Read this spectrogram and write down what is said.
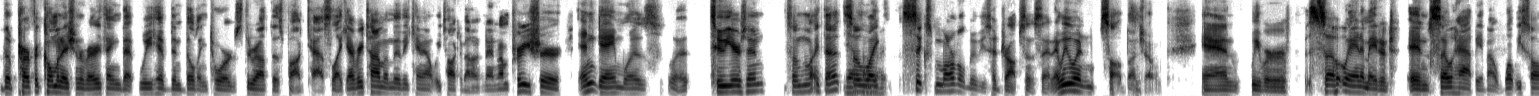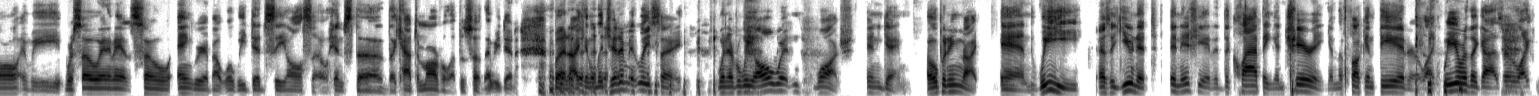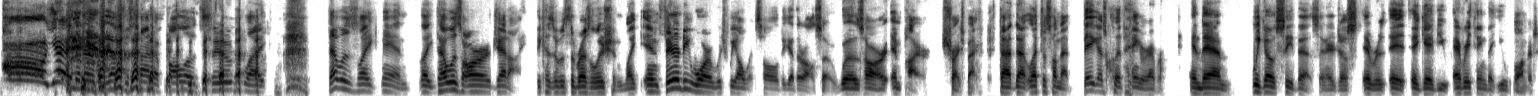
the perfect culmination of everything that we have been building towards throughout this podcast. Like every time a movie came out, we talked about it, and I'm pretty sure Endgame was what two years in, something like that. Yeah, so like right. six Marvel movies had dropped since then, and we went and saw a bunch of them, and we were so animated and so happy about what we saw, and we were so animated and so angry about what we did see also. Hence the the Captain Marvel episode that we did. But I can legitimately say, whenever we all went and watched Endgame opening night, and we as a unit initiated the clapping and cheering in the fucking theater. Like we were the guys that were like, "Oh yeah!" And then everybody else just kind of followed suit. Like that was like, man, like that was our Jedi because it was the resolution. Like Infinity War, which we all went solo together, also was our Empire Strikes Back. That that left us on that biggest cliffhanger ever. And then we go see this, and it just it it it gave you everything that you wanted.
